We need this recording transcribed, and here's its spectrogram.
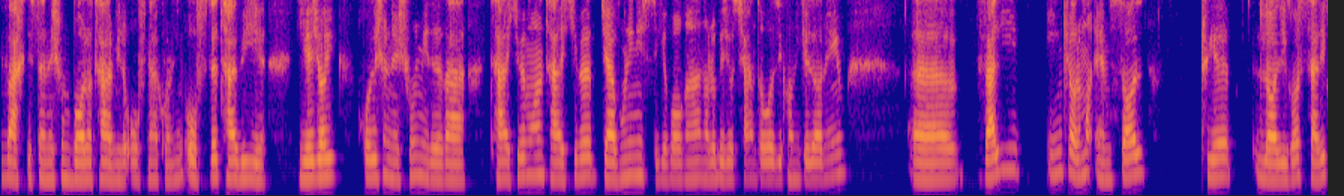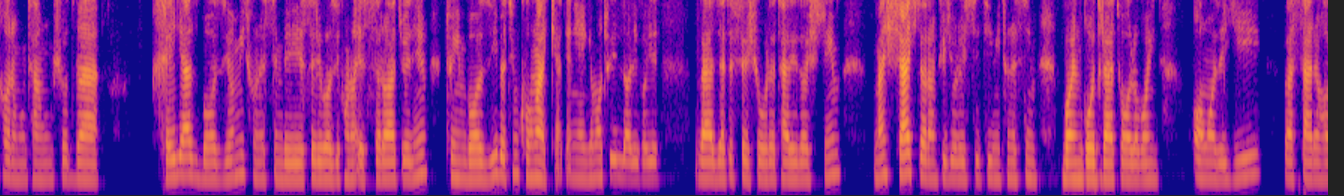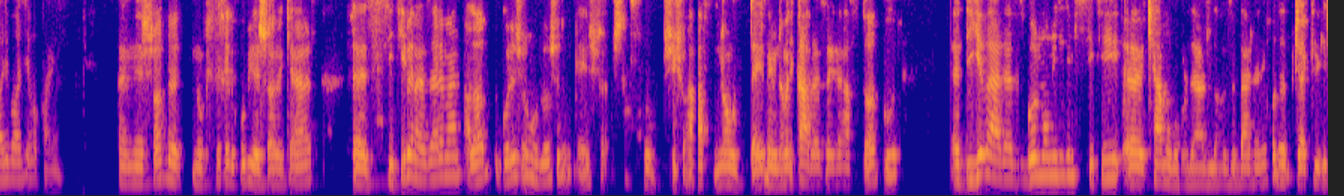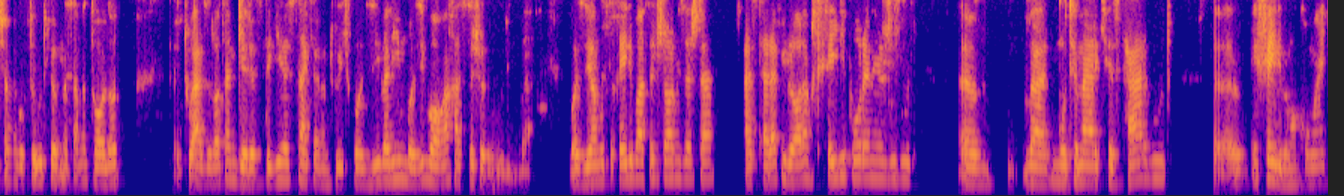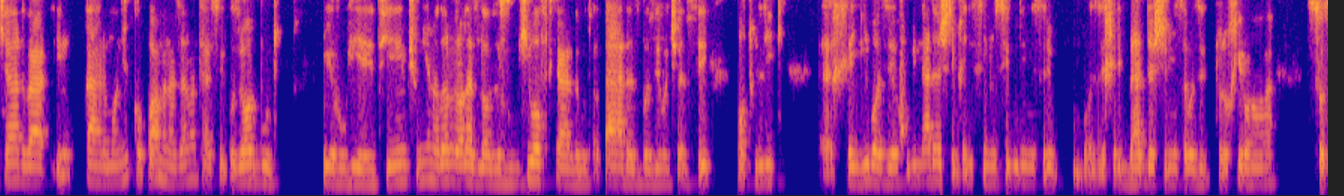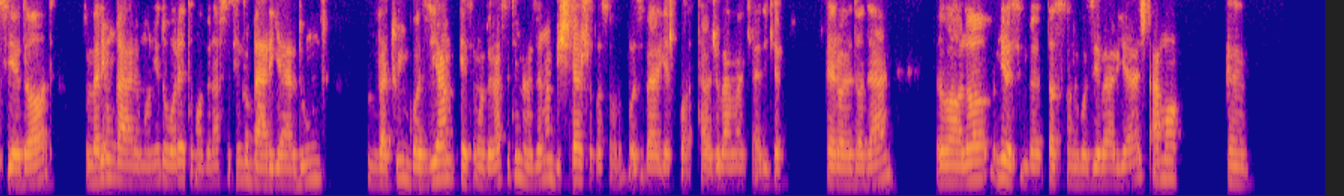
وقتی سنشون بالاتر میره افت نکنه. این افته طبیعیه. یه جایی خودشون نشون میده و ترکیب ما هم ترکیب جوونی نیست دیگه. واقعا حالا به جز چند تا بازیکنی که داریم ولی این که حالا ما امسال توی لالیگا سری کارمون تموم شد و خیلی از بازی ها می‌تونستیم به یه سری بازیکن ها استراحت بدیم تو این بازی به تیم کمک کرد. یعنی اگه ما توی لالیگا وضعیت فشرده تری داشتیم من شک دارم که جلوی سیتی می‌تونستیم با این قدرت و حالا با این آمادگی و سرحالی بازی بکنیم. مرشاد به نکته خیلی خوبی اشاره کرد. سیتی به نظر من حالا گلشون رو شد 66 و 7 نبود دقیق نمی‌دونم ولی قبل از دقیقه 70 بود. دیگه بعد از گل ما می‌دیدیم سیتی کم برده از لحاظ بدنی. خود جک ریلیش هم گفته بود که مثلا من تا حالا تو عضلاتم گرفتگی حس نکردم تو هیچ بازی ولی این بازی واقعا خسته شده بودیم و بازی هم بود که خیلی باید فشار میذاشتن. از طرفی رئال خیلی پر انرژی بود و متمرکزتر بود. این خیلی به ما کمک کرد و این قهرمانی کوپا هم به نظر من تاثیرگذار بود. روی روحیه تیم چون یه مقدار رال از لحاظ روحی افت کرده بود. بعد از بازی با چلسی ما تو لیگ خیلی بازی خوبی نداشتیم. خیلی سینوسی بودیم یه سری بازی خیلی بد داشتیم مثل بازی تو خیرونا و سوسیداد. ولی اون قهرمانی دوباره اعتماد به نفس تیم رو برگردوند و تو این بازی هم اعتماد به نفس تیم نظر من بیشتر شد. واسه بازی برگشت با توجه به عمل کردی که ارائه دادن. و حالا می‌رسیم به داستان بازی برگشت. اما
